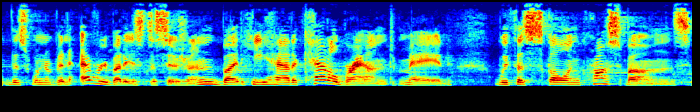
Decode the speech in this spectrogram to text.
this wouldn't have been everybody's decision, but he had a cattle brand made with a skull and crossbones.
